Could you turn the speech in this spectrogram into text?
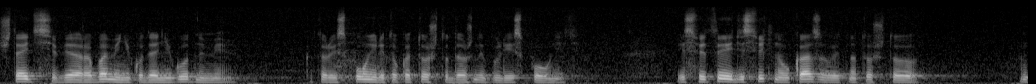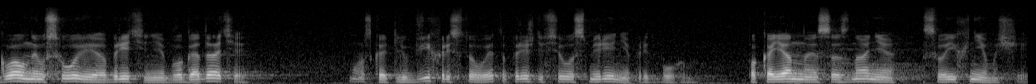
считайте себя рабами никуда не годными, которые исполнили только то, что должны были исполнить. И святые действительно указывают на то, что главное условие обретения благодати, можно сказать, любви Христовой, это прежде всего смирение пред Богом, покаянное сознание своих немощей.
